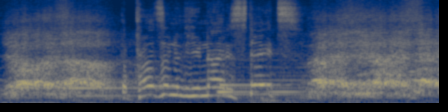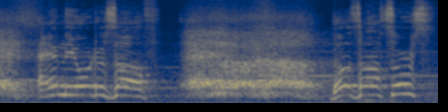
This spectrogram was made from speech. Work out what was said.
The orders of. The President of the United States. The President of the United States. And the orders of. And the orders of. Officers.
